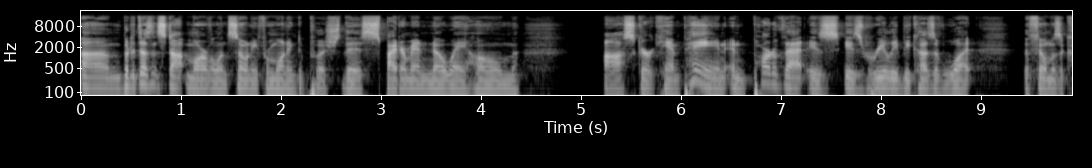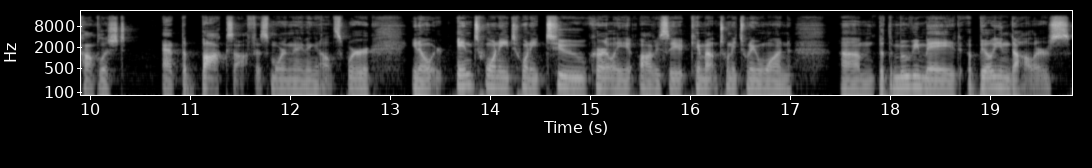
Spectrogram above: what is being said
Um, but it doesn't stop Marvel and Sony from wanting to push this Spider-Man No Way Home Oscar campaign, and part of that is is really because of what the film has accomplished at the box office more than anything else. We're you know in 2022 currently, obviously it came out in 2021, um, but the movie made a billion dollars,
